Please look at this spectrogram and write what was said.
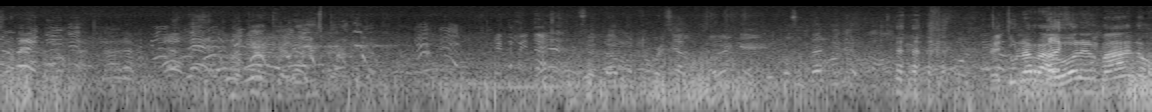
Es tu narrador, hermano.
